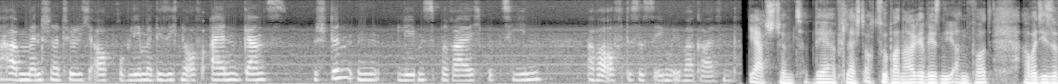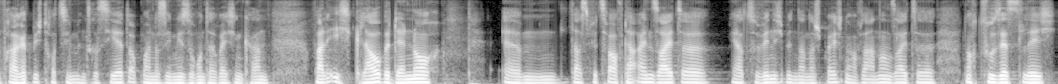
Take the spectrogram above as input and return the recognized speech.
haben Menschen natürlich auch Probleme, die sich nur auf einen ganz bestimmten Lebensbereich beziehen, aber oft ist es eben übergreifend. Ja, stimmt. Wäre vielleicht auch zu banal gewesen, die Antwort. Aber diese Frage hat mich trotzdem interessiert, ob man das irgendwie so runterbrechen kann. Weil ich glaube dennoch, ähm, dass wir zwar auf der einen Seite ja zu wenig miteinander sprechen. Auf der anderen Seite noch zusätzlich,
